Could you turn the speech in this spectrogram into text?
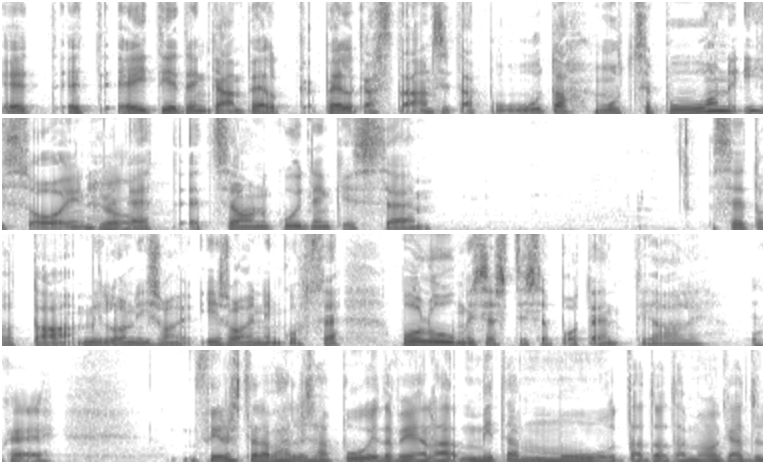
Et, et ei tietenkään pelk- pelkästään sitä puuta, mutta se puu on isoin. Et, et se on kuitenkin se, se tota, milloin isoin, isoin niin kuin se volyymisesti se potentiaali. Okei. Okay. Fiilistellä vähän lisää puita vielä. Mitä muuta? Tota, me on käyty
